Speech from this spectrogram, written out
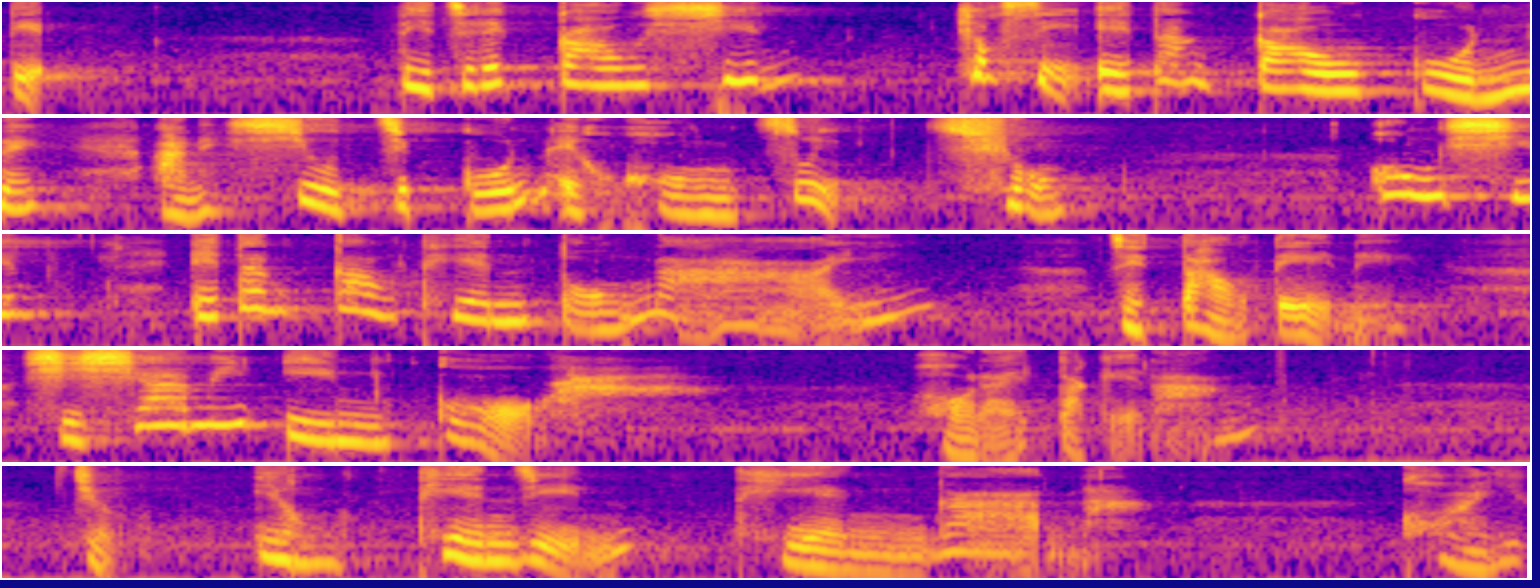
的？伫这个高山，却是会当高群呢？安尼受一群的洪水冲往生，会当到天堂来。这到底呢是虾米因果啊？后来大家人就用天人天眼呐，看伊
